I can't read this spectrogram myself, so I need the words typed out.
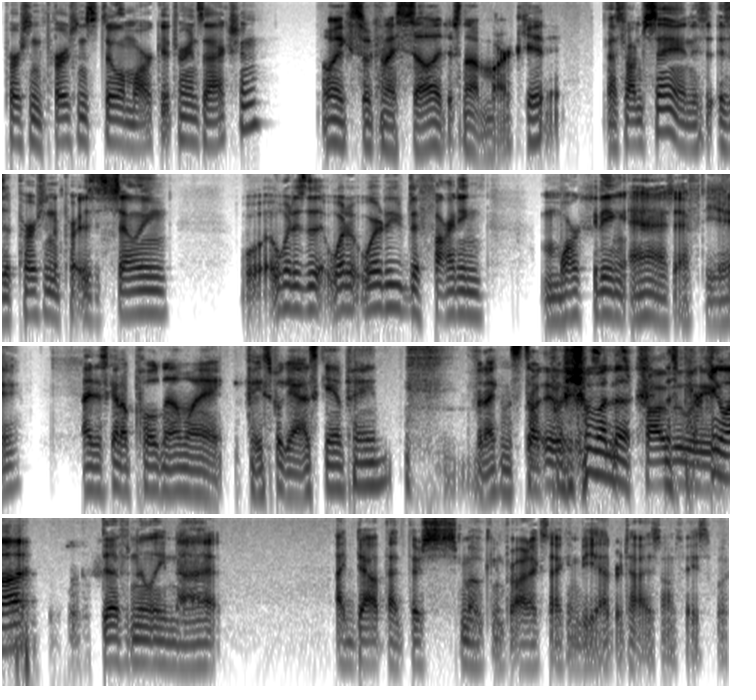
Person person still a market transaction? like, so can I sell it, just not market it? That's what I'm saying. Is is a person to per- is selling? wh- What is it? What what are you defining marketing as? FDA. I just gotta pull down my Facebook ads campaign, but I can still Pro- push them on the, it's probably- the parking lot. Definitely not. I doubt that there's smoking products that can be advertised on Facebook.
